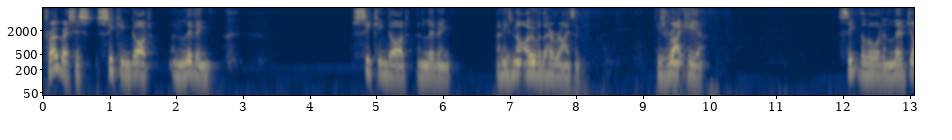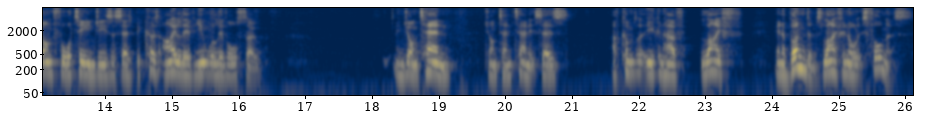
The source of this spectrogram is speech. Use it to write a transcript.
Progress is seeking God and living. seeking God and living. And He's not over the horizon, He's right here. Seek the Lord and live. John 14, Jesus says, Because I live, you will live also. In John 10, John 10:10 10, 10, it says, I've come so that you can have life in abundance, life in all its fullness.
